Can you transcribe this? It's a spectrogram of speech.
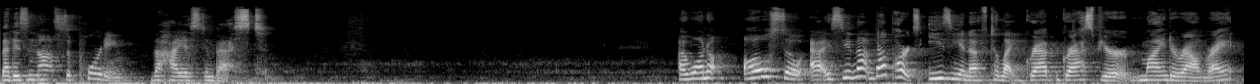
that is not supporting the highest and best. I want to also add, see that, that part's easy enough to like grab, grasp your mind around, right?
